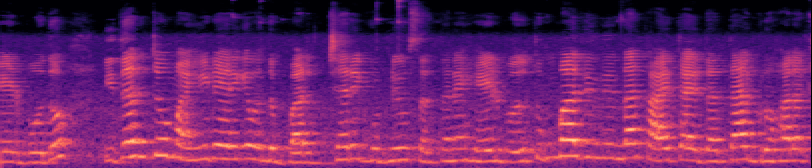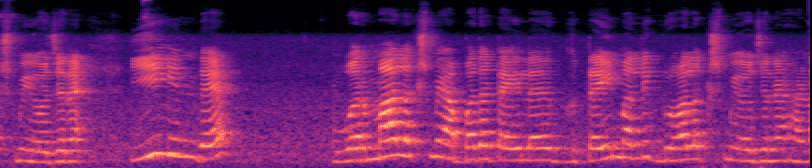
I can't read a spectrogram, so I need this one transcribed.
ಹೇಳ್ಬೋದು. ಇದಂತೂ ಮಹಿಳೆಯರಿಗೆ ಒಂದು ಭರ್ಜರಿ ಗುಡ್ ನ್ಯೂಸ್ ಅಂತಾನೆ ಹೇಳ್ಬೋದು. ತುಂಬಾ ದಿನದಿಂದ ಕಾಯ್ತಾ ಇದ್ದಂತಹ ಗೃಹಲಕ್ಷ್ಮಿ ಯೋಜನೆ. ಈ ಹಿಂದೆ ವರಮಹಾಲಕ್ಷ್ಮಿ ಹಬ್ಬದ ಟೈಲ, ಟೈಮಲ್ಲಿ ಗೃಹಲಕ್ಷ್ಮಿ ಯೋಜನೆ ಹಣ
